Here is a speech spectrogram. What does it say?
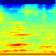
foolishness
